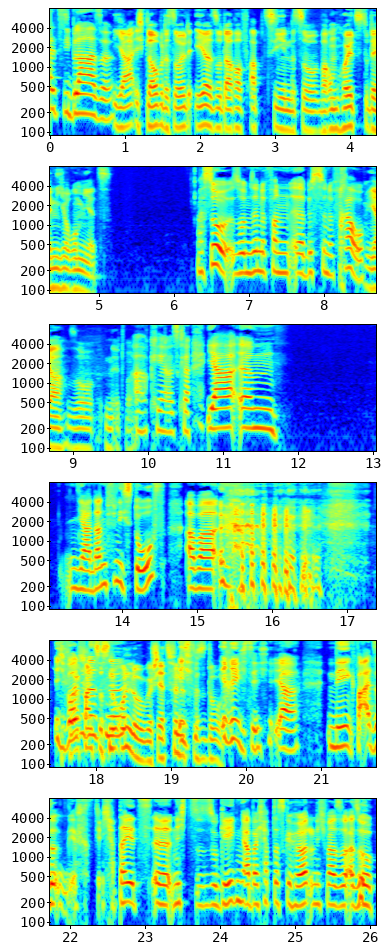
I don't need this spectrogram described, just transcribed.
als die Blase. Ja, ich glaube, das sollte eher so darauf abziehen, dass so, warum heulst du denn hier rum jetzt? Ach so, so im Sinne von, äh, bist du eine Frau? Ja, so in etwa. Ah, okay, alles klar. Ja, ähm. Ja, dann finde ich's doof, aber ich Vorher wollte fandst du es nur unlogisch, jetzt findest ich- du es doof. Richtig, ja. Nee, also ich, habe da jetzt äh, nichts so, so gegen, aber ich habe das gehört und ich war so, also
